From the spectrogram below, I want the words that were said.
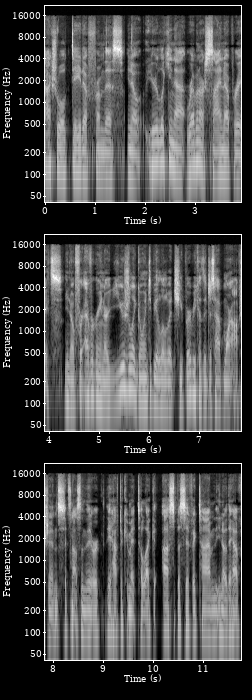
actual data from this, you know, you're looking at webinar sign up rates, you know, for Evergreen are usually going to be a little bit cheaper because they just have more options. It's not something they they have to commit to like a specific time. You know, they have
